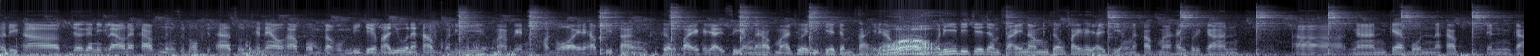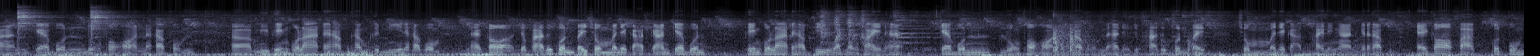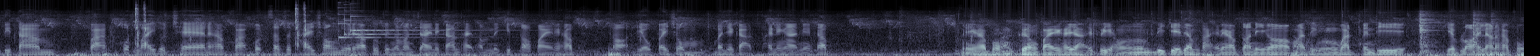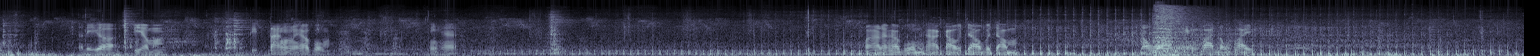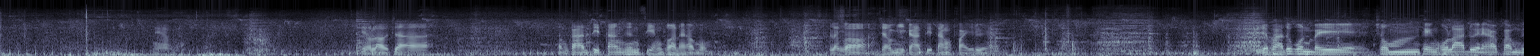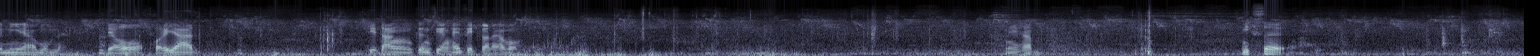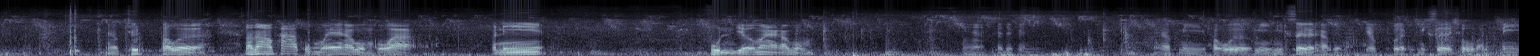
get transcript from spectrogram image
สวัสดีครับ เจอกันอีกแล้วนะครับ 106.50 Channel ครับ ผมกับผมดีเจพายุนะครับ วันนี้มาเป็นคอนวอยนะครับ ติดตั้งเครื่องไฟขยายเสียงนะครับ มาช่วยดีเจจำใสนะครับวันนี้ดีเจจำใสนำเครื่องไฟขยายเสียงนะครับ มาให้บริการอ่างานแก้บนนะครับ เป็นการแก้บนหลวงพ่ออ่อนนะครับ ผมอ่ามีเพลงโคราชนะครับค่ำคืนนี้นะครับผม แล้วก็จะพาทุกคนไปชมบรรยากาศการแก้บนเพลงโคราชนะครับที่วัดหนองไผ่นะฮะ แก้บนหลวงพ่ออ่อนนะครับผมนะฮะเดี๋ยวจะพาทุกคนไปชมบรรยากาศภายในงานกันนะครับยังไงก็ฝากกดปุ่มติดตาม ฝากกดไลค์กดแชร์นะครับ ฝากกด subscribe ช่องด้วยนะครับ เพื่อเป็นกำลังใจในการถ่ายทำในคลิปต่อไปนะครับก็เดี๋ยวไปชมบรรยากาศภายในงานกันครับนี่ครับผมเครื่องไฟขยายเสียงดีเจจำใสนะครับ ตอนนี้ก็มาถึงวัดเป็นที่เรียบร้อยแล้วนะครับ ผม ตอนนี้ก็เตรียมติดตั้งนะครับผมนี่ฮะ มาแล้วครับผมขาเก่าเจ้าประจำนวานแห่งบ้านน้องไผ่นี่ครับเดี๋ยวเราจะทำการติดตั้งเครื่องเสียงก่อนนะครับผม แล้วก็จะมีการติดตั้งไฟด้วยนะครับเดี๋ยวจะพาทุกคนไปชมเพลงโคราชด้วยนะครับค่ำคืนนี้นะครับผมนะเดี๋ยวขออนุญาตติดตั้งเครื่องเสียงให้เสร็จก่อนนะครับผม นี่ครับ มิกเซอร์นะครับชุด power เราต้องเอาผ้าคลุมไว้นะครับผมเพราะว่าวันนี้ฝุ่นเยอะมากครับผมนี่ฮะก็จะเป็นนะครับมี power มีมิกเซอร์นะครับเดี๋ยวเปิดมิกเซอร์โชว์ก่อนนี่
